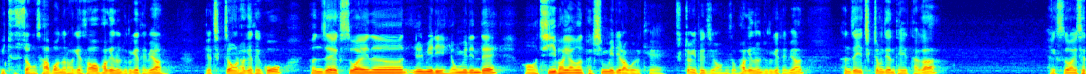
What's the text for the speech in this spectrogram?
위치 수정 4번을 하게 해서 확인을 누르게 되면 이게 측정을 하게 되고 현재 XY는 1mm, 0mm인데 어, G 방향은 110mm라고 이렇게 측정이 되죠. 그래서 확인을 누르게 되면 현재 이 측정된 데이터가 XYZ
